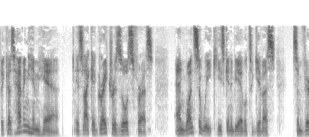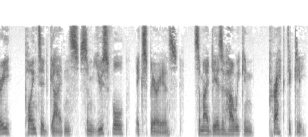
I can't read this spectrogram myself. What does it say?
Because having him here is like a great resource for us. And once a week, he's going to be able to give us some very pointed guidance, some useful experience, some ideas of how we can practically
